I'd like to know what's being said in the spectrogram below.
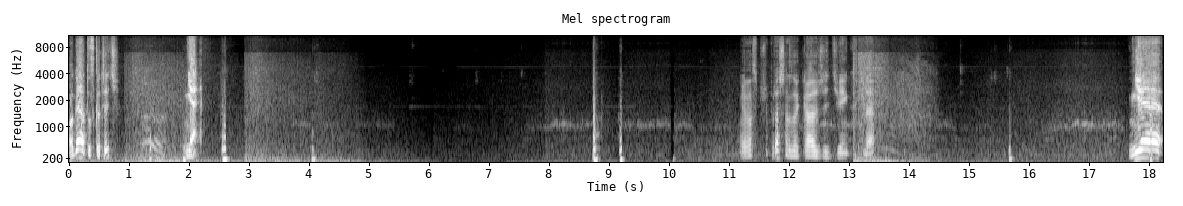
mogę na to skoczyć? Nie. Ja was przepraszam za każdy dźwięk w tle. Nie!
